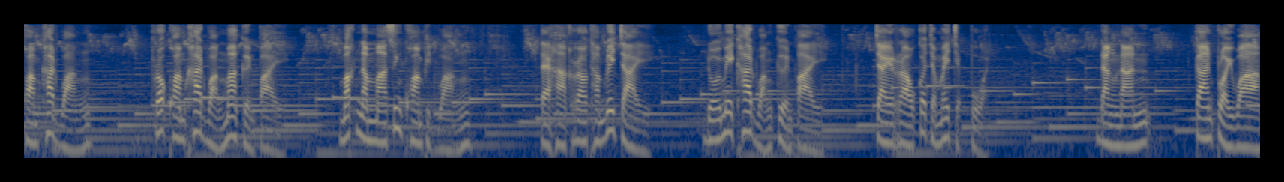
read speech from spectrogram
ความคาดหวัง เพราะความคาดหวังมากเกินไปมักนำมาซึ่งความผิดหวัง แต่หากเราทำด้วยใจ โดยไม่คาดหวังเกินไป ใจเราก็จะไม่เจ็บปวด ดังนั้น การปล่อยวาง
